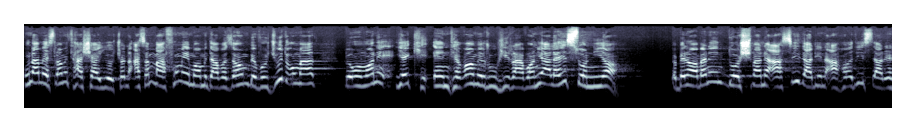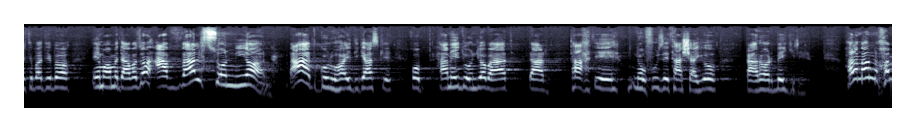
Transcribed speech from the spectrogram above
اونم اسلام تشیع چون اصلا مفهوم امام دوازدهم به وجود اومد به عنوان یک انتقام روحی روانی علیه سنیا. و بنابراین دشمن اصلی در این احادیث در ارتباط با امام دوازدهم اول سنیان. بعد گروه های دیگه است که خب همه دنیا باید در تحت نفوذ تشیع قرار بگیره. حالا من می‌خوام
